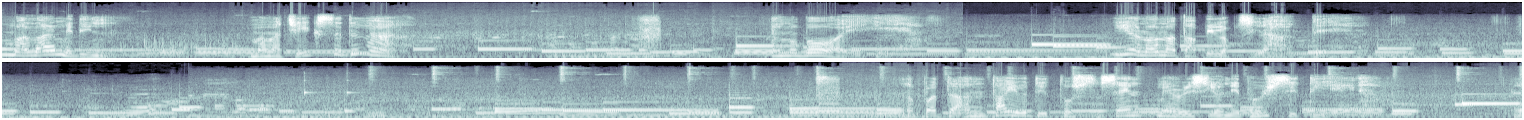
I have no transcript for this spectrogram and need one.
marami din. Mga chicks na doon. Ano, boy? Yan ang natapilok si ate. Napadaan tayo dito sa St. Mary's University. Na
